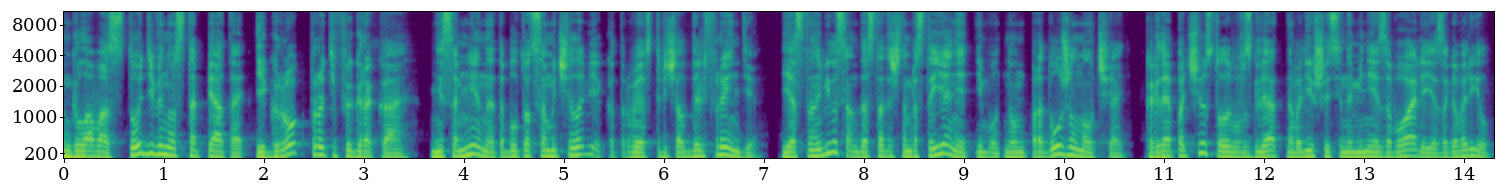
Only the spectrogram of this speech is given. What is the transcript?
Глава 195. Игрок против игрока. Несомненно, это был тот самый человек, которого я встречал в Дельфренде. Я остановился на достаточном расстоянии от него, но он продолжил молчать. Когда я почувствовал его взгляд, навалившийся на меня из-за вуали, я заговорил.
